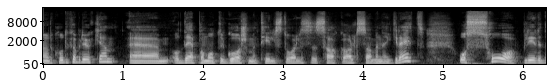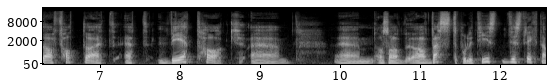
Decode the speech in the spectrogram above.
narkotikabruken, eh, og det på en måte går som en tilståelsessak, og alt sammen er greit. Og så blir det da fatta et, et vedtak eh, altså av, av Vest politidistrikt de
